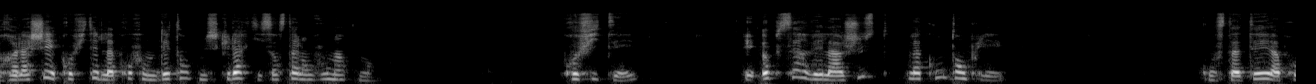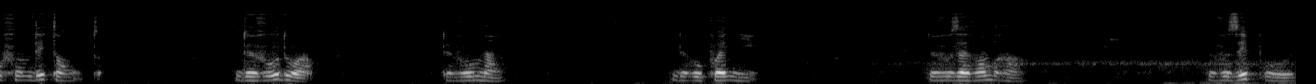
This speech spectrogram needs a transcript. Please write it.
relâchez et profitez de la profonde détente musculaire qui s'installe en vous maintenant profitez et observez-la juste la contempler constatez la profonde détente de vos doigts de vos mains de vos poignets de vos avant-bras de vos épaules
